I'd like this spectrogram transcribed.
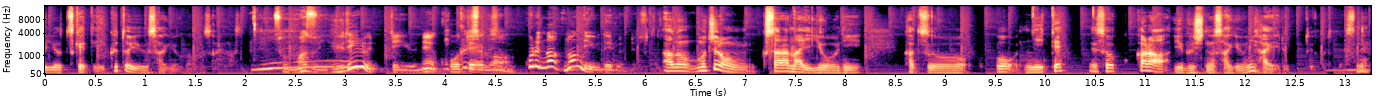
りをつけていくという作業がございます。そうまず茹でるっていうね工程が。これななんで茹でるんですか？あのもちろん腐らないようにかつおを煮てでそこからいぶしの作業に入るということですね。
